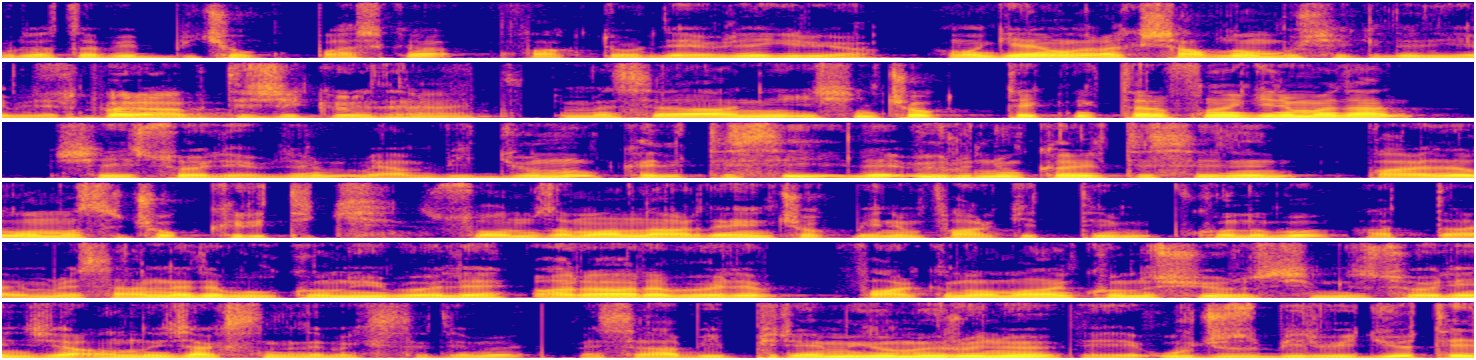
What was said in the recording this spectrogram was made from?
Burada tabii birçok başka faktör devreye giriyor. Ama genel olarak şablon bu şekilde diyebilirim. Süper abi teşekkür ederim. Evet. Mesela hani işin çok teknik tarafına girmeden şeyi söyleyebilirim. Yani videonun kalitesiyle ürünün kalitesinin paralel olması çok kritik. Son zamanlarda en çok benim fark ettiğim konu bu. Hatta Emre senle de bu konuyu böyle ara ara böyle farkında olmadan konuşuyoruz. Şimdi söyleyince anlayacaksın demek istediğimi. Mesela bir premium ürünü e, ucuz bir video te-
